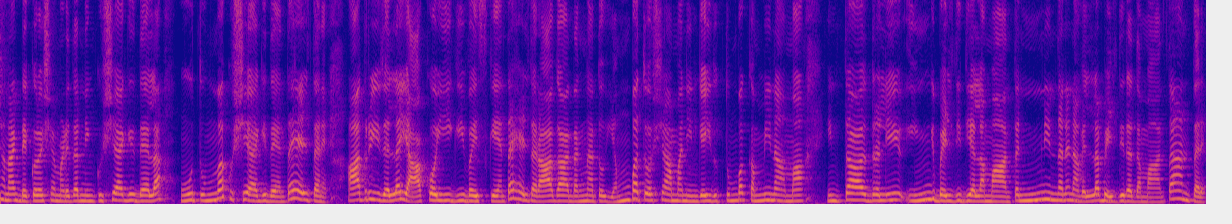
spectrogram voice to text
ಚೆನ್ನಾಗಿ ಡೆಕೋರೇಷನ್ ಮಾಡಿದ್ದಾರೆ ನಿಂಗೆ ಖುಷಿಯಾಗಿದೆ ಅಲ್ಲ? ಹ್ಞೂ, ತುಂಬ ಖುಷಿಯಾಗಿದೆ ಅಂತ ಹೇಳ್ತಾನೆ. ಆದರೂ ಇದೆಲ್ಲ ಯಾಕೋ ಈಗ ಈ ವಯಸ್ಸಿಗೆ ಅಂತ ಹೇಳ್ತಾರೆ. ಆಗ ರಂಗನಾಥ್, ಎಂಬತ್ತು ವರ್ಷ ಅಮ್ಮ ನಿನಗೆ, ಇದು ತುಂಬ ಕಮ್ಮಿನ ಅಮ್ಮ? ಇಂಥದ್ರಲ್ಲಿ ಹಿಂಗೆ ಬೆಳೆದಿದ್ಯಲ್ಲಮ್ಮ ಅಂತ ನಿನ್ನಿಂದನೇ ನಾವೆಲ್ಲ ಬೆಳೆದಿರೋದಮ್ಮ ಅಂತ ಅಂತಾರೆ.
